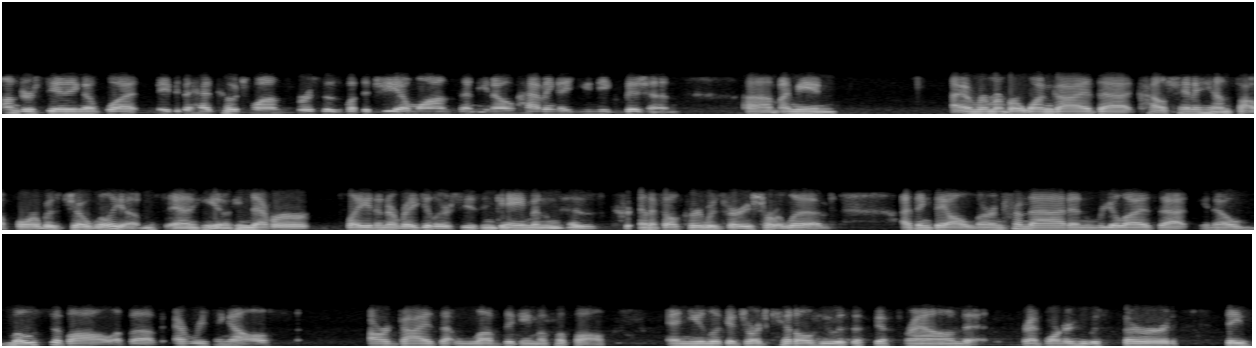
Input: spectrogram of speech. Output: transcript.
understanding of what maybe the head coach wants versus what the GM wants, and you know having a unique vision. Um, I mean, I remember one guy that Kyle Shanahan fought for was Joe Williams, and he, you know he never played in a regular season game, and his NFL career was very short lived. I think they all learned from that and realized that you know most of all, above everything else, are guys that love the game of football. and you look at George Kittle, who was a fifth round, Fred Warner, who was third. They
